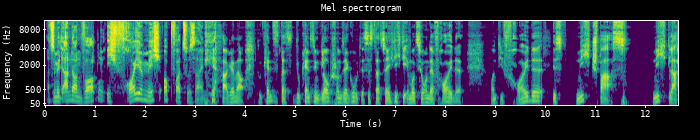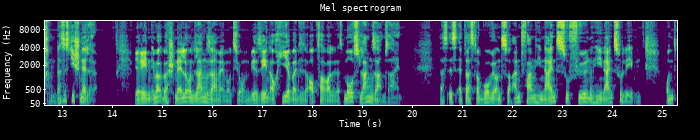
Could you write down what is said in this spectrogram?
Also mit anderen Worten, ich freue mich, Opfer zu sein. Ja, genau. Du kennst das, du kennst den Globe schon sehr gut. Es ist tatsächlich die Emotion der Freude. Und die Freude ist nicht Spaß, nicht Lachen. Das ist die schnelle. Wir reden immer über schnelle und langsame Emotionen. Wir sehen auch hier bei dieser Opferrolle, das muss langsam sein. Das ist etwas, wo wir uns so anfangen hineinzufühlen und hineinzuleben. Und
